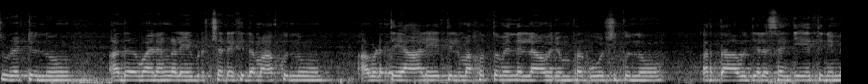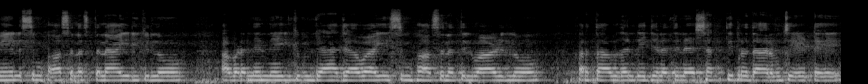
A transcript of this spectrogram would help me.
ചുഴറ്റുന്നു. അത് വനങ്ങളെ വൃക്ഷരഹിതമാക്കുന്നു. അവിടുത്തെ ആലയത്തിൽ മഹത്വം എന്നെല്ലാവരും പ്രഘോഷിക്കുന്നു. കർത്താവ് ജലസഞ്ചയത്തിന് മേൽ സിംഹാസനസ്ഥനായിരിക്കുന്നു. അവിടെ നിന്നേക്കും രാജാവായി സിംഹാസനത്തിൽ വാഴുന്നു. കർത്താവ് തന്റെ ജനത്തിന് ശക്തി പ്രദാനം ചെയ്യട്ടെ.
